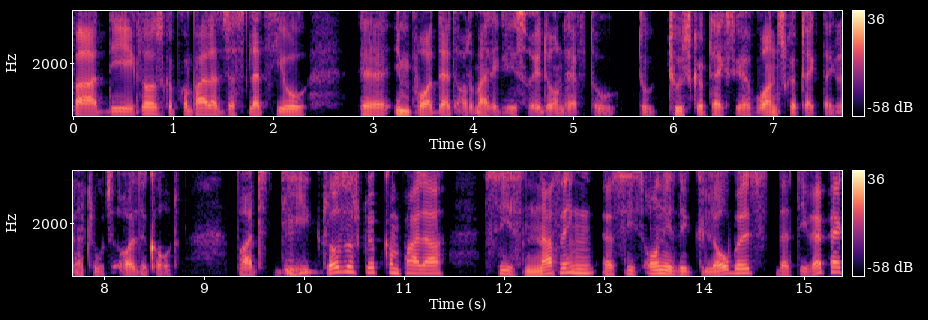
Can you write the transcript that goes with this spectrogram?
but the ClojureScript compiler just lets you uh, import that automatically, so you don't have to do two script tags. You have one script tag that includes all the code. But the mm-hmm. ClojureScript compiler sees nothing, uh, sees only the globals that the Webpack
